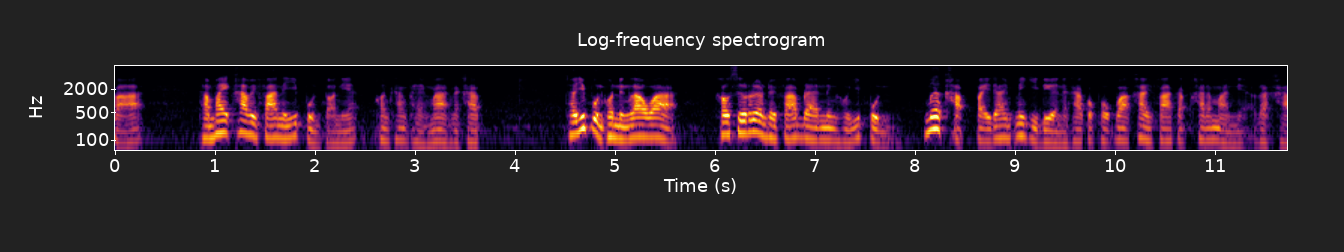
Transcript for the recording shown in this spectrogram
ฟ้าทำให้ค่าไฟฟ้าในญี่ปุ่นตอนนี้ค่อนข้างแพงมากนะครับ ชาวญี่ปุ่นคนหนึ่งเล่าว่า เขาซื้อรถยนต์ไฟฟ้าแบรนด์หนึ่งของญี่ปุ่น เมื่อขับไปได้ไม่กี่เดือนนะครับ ก็พบว่าค่าไฟฟ้ากับค่าน้ำมันเนี่ยราคา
